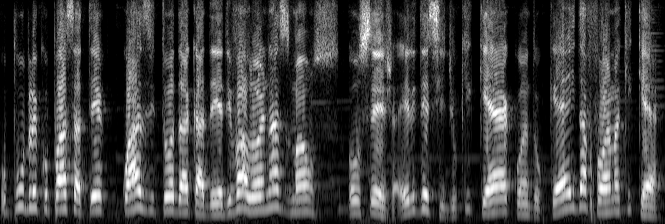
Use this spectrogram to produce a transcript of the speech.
o público passa a ter quase toda a cadeia de valor nas mãos, ou seja, ele decide o que quer, quando quer e da forma que quer.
